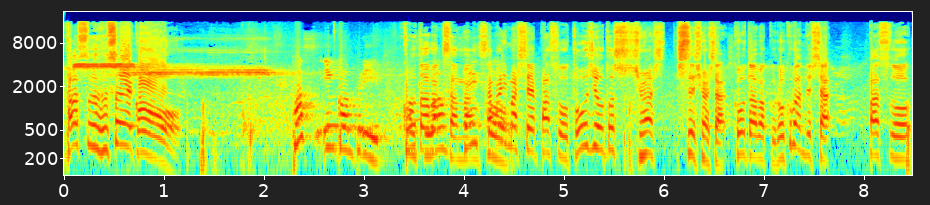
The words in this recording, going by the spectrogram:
パス不成功。パスインコンプリート。クォーターバック3番下がりまししてパスを投じようとしまし失礼しました。クォーターバック6番でしたパスを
